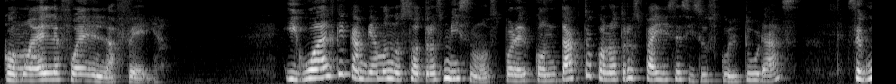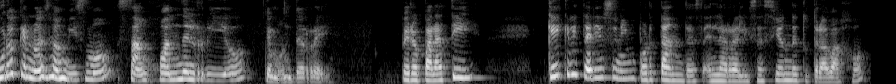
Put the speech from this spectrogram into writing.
como a él le fue en la feria. Igual que cambiamos nosotros mismos por el contacto con otros países y sus culturas, seguro que no es lo mismo San Juan del Río que Monterrey. Pero para ti, ¿qué criterios son importantes en la realización de tu trabajo?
